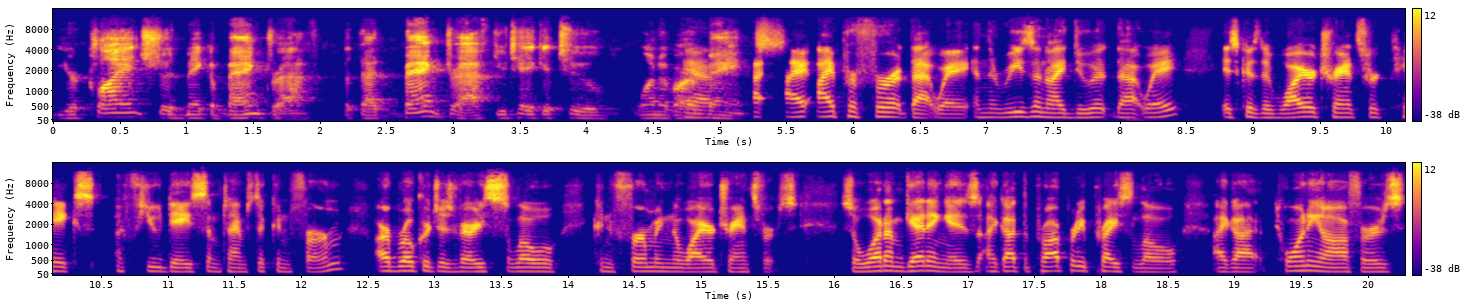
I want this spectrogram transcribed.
your client should make a bank draft but that bank draft, you take it to one of our yeah, banks. I, I prefer it that way. And the reason I do it that way is because the wire transfer takes a few days sometimes to confirm. Our brokerage is very slow confirming the wire transfers. So what I'm getting is I got the property price low. I got 20 offers.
